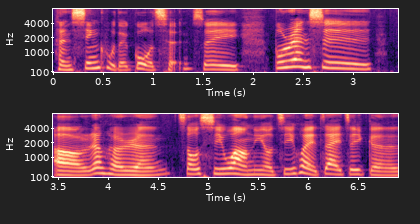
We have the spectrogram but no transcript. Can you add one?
很辛苦的过程，所以不论是呃任何人都希望你有机会在这个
